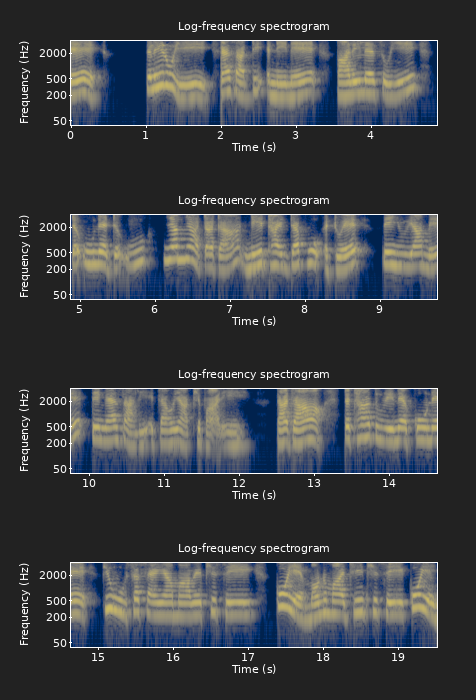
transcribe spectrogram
ကဲ ကလေးတို့ရေခန်းစာတိအနေနဲ့ဘာလေးလဲဆိုရင်တဦးနဲ့တဦးမျှမျှတတနေထိုင်တတ်ဖို့အတွက်သင်ယူရမယ်သင်ခန်းစာလေးအကြောင်းအရာဖြစ်ပါတယ်ဒါကြောင့်တခြားသူတွေနဲ့ကိုယ်နဲ့ပြုမှုဆက်ဆံရမှာပဲဖြစ်စေကိုယ့်ရဲ့မောင်နှမချင်းဖြစ်စေကိုယ့်ရဲ့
